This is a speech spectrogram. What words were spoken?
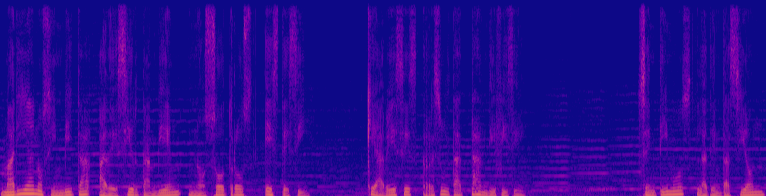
María nos invita a decir también nosotros este sí, que a veces resulta tan difícil. Sentimos la tentación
